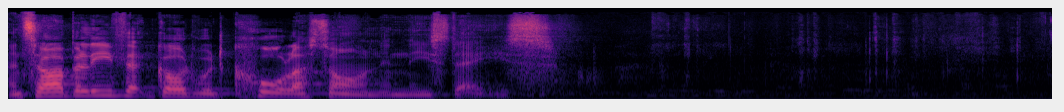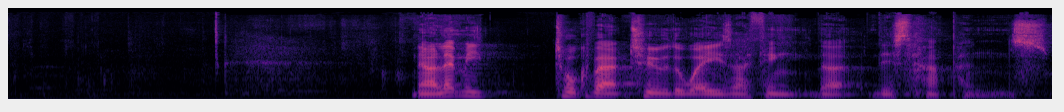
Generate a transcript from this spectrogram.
And so I believe that God would call us on in these days. Now, let me talk about two of the ways I think that this happens.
